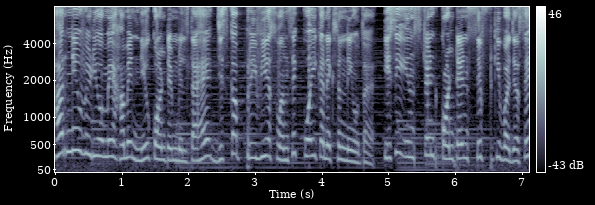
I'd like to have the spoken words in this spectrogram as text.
हर न्यू वीडियो में हमें न्यू कंटेंट मिलता है, जिसका प्रीवियस वन से कोई कनेक्शन नहीं होता है। इसी इंस्टेंट कंटेंट शिफ्ट की वजह से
